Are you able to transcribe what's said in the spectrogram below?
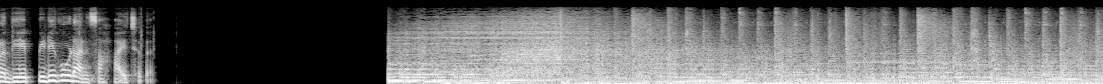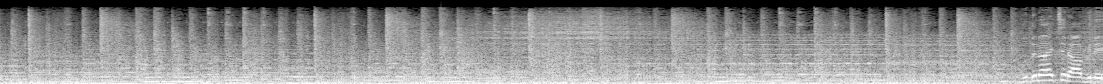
പ്രതിയെ പിടികൂടാൻ സഹായിച്ചത്. ബുധനാഴ്ച രാവിലെ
